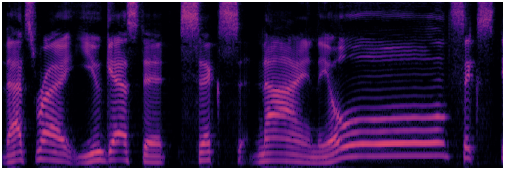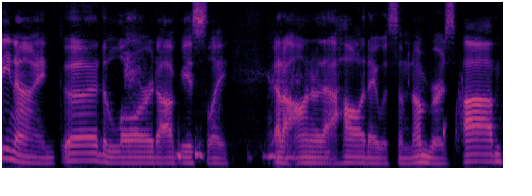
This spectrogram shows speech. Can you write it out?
that's right, you guessed it, 6 9, the old 69. Good Lord, obviously. Got to honor that holiday with some numbers. Um,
